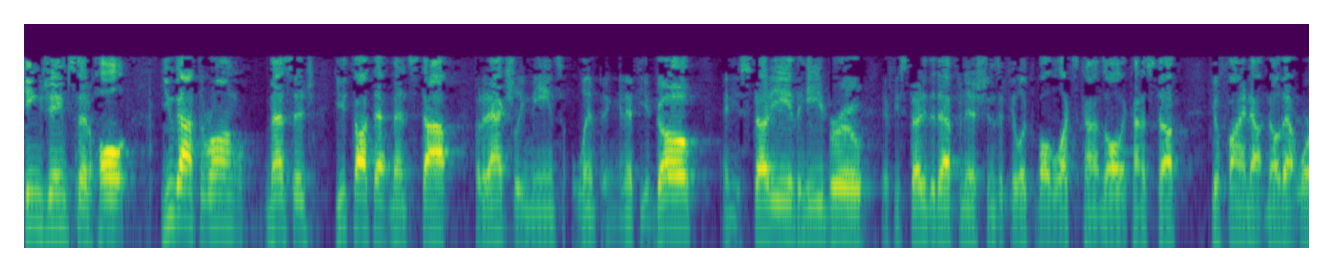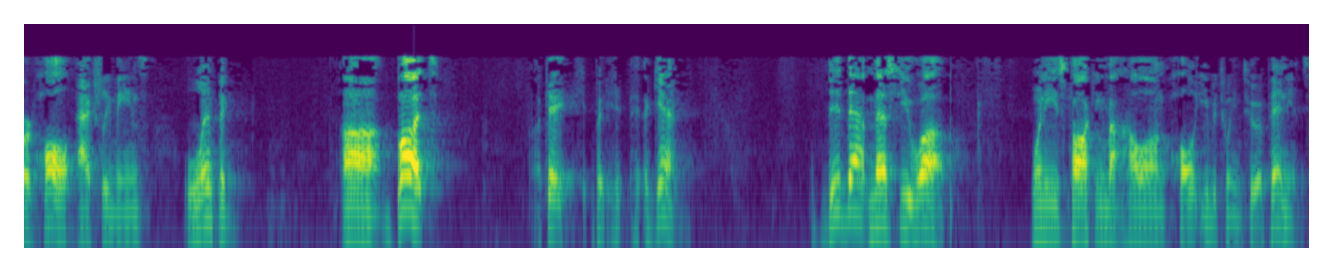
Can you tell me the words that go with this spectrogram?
King James said halt. You got the wrong message. You thought that meant stop, but it actually means limping. And if you go and you study the Hebrew, if you study the definitions, if you look up all the lexicons, all that kind of stuff, you'll find out, no, that word halt actually means limping. Uh, but, okay, but again, did that mess you up when he's talking about how long halt you between two opinions?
